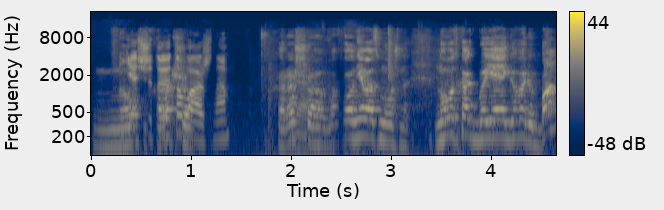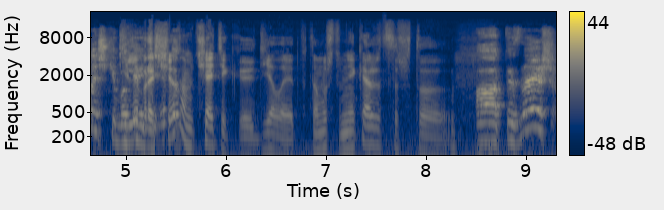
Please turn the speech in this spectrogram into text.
Ну, Я считаю, это хорошо, важно. Хорошо, вполне возможно. Но вот как бы я и говорю, баночки вот Келебра, эти, что это- там чатик э, делает? Потому что мне кажется, что... А, ты знаешь,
